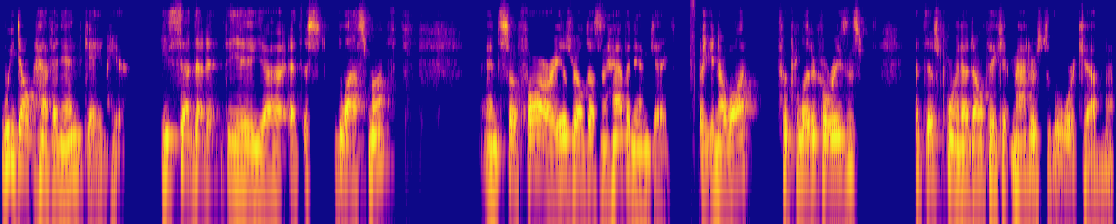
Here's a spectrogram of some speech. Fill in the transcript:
we don't have an end game here. He said that at the uh, at this last month, and so far Israel doesn't have an end game. But you know what? For political reasons, at this point, I don't think it matters to the war cabinet.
